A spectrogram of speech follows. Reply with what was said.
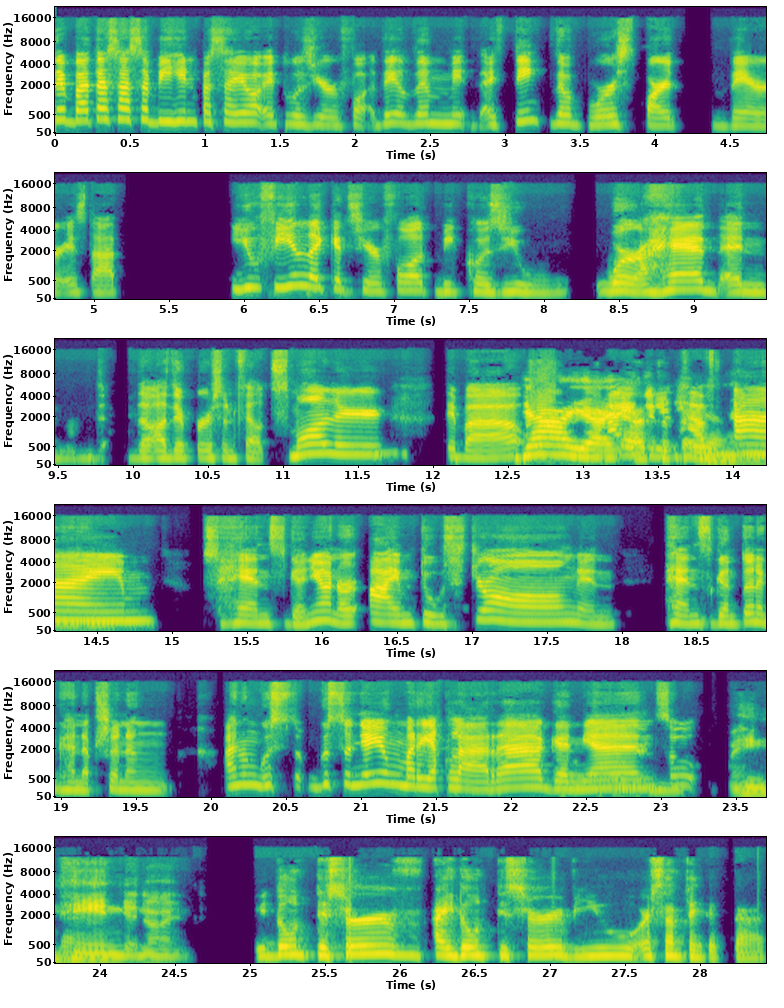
Diba? Tapos sasabihin pa sa'yo, it was your fault. They, the, I think the worst part there is that you feel like it's your fault because you were ahead and the other person felt smaller. Diba? Or yeah, yeah, I yeah. didn't totoo have yan. time. s- Hence, ganyan. Or I'm too strong. And hence, ganito, naghanap siya ng, anong gusto, gusto niya yung Maria Clara, ganyan. So, Mahinhin, gano'n. You don't deserve, I don't deserve you, or something like that.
